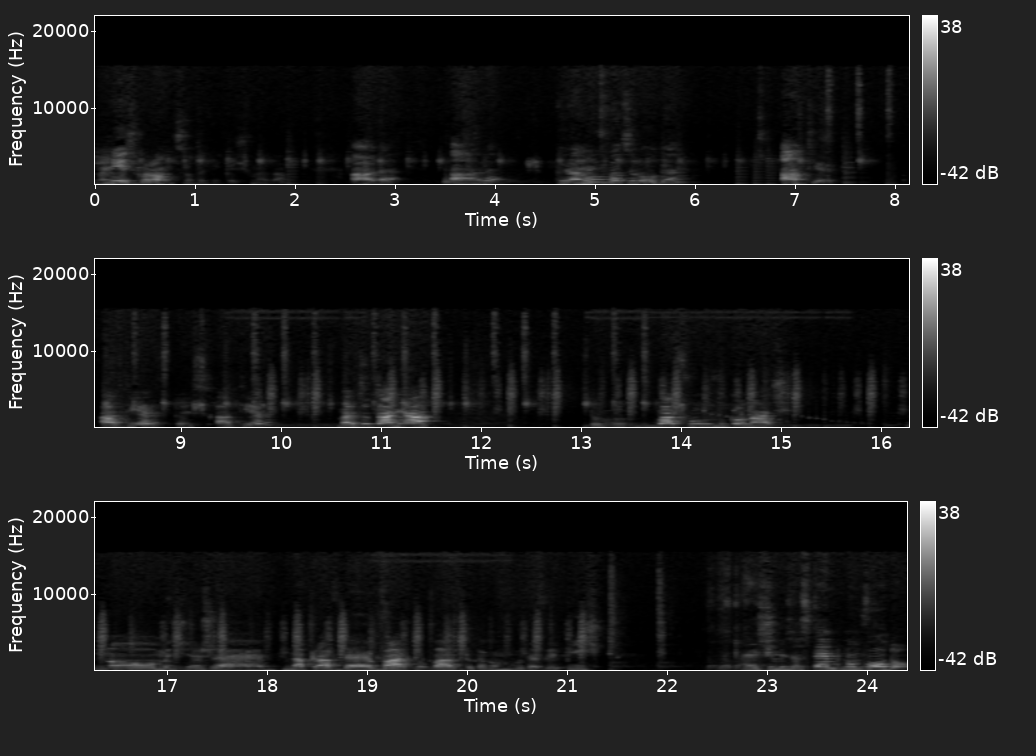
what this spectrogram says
no nie jest gorąco, tak jakoś mega. Ale, ale, granuwa z lodem Atier. Atier, to jest Atier. Bardzo tania. To łatwo wykonać. No, myślę, że naprawdę warto, warto taką wodę wypić. A Lecimy zastępną wodą.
